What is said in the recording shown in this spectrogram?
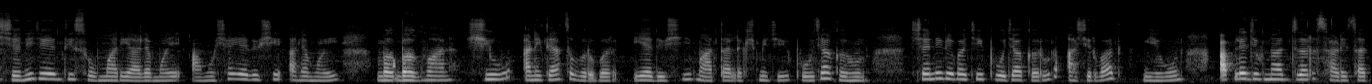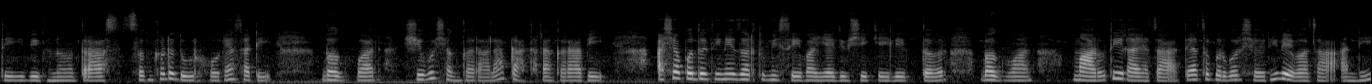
शनी जयंती सोमवारी आल्यामुळे आमुषा या दिवशी आल्यामुळे भ भगवान शिव आणि त्याचबरोबर या दिवशी माता लक्ष्मीची पूजा करून शनिदेवाची पूजा करून आशीर्वाद घेऊन आपल्या जीवनात जर साडेसाती विघ्न त्रास संकट दूर होण्यासाठी भगवान शिवशंकराला प्रार्थना करावी. अशा पद्धतीने जर तुम्ही सेवा या दिवशी केली तर भगवान मारुती रायाचा त्याचबरोबर शनिदेवाचा आणि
